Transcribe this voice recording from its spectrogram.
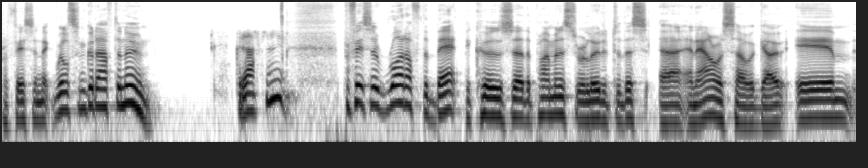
Professor Nick Wilson. Good afternoon. Good afternoon. Professor, right off the bat, because uh, the Prime Minister alluded to this uh, an hour or so ago, um,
